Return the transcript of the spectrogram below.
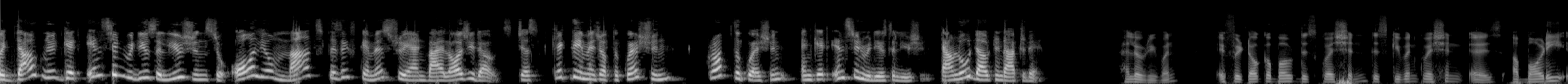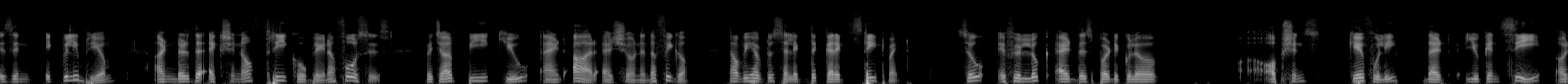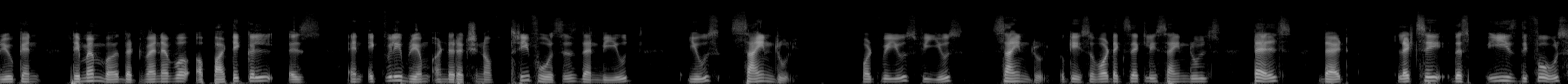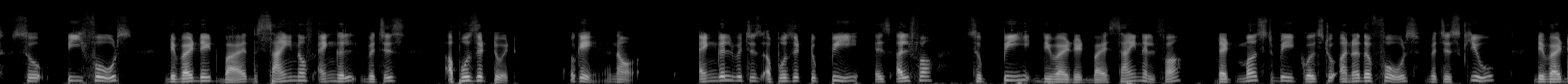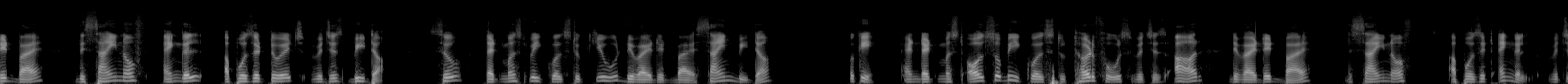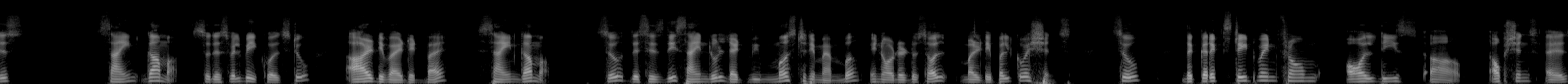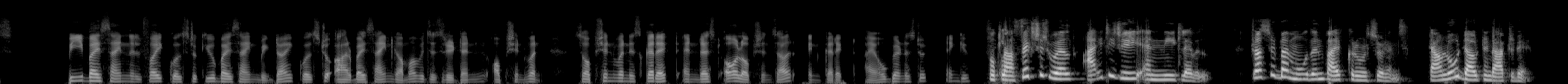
With Doubtnut, get instant video solutions to all your maths, physics, chemistry, and biology doubts. Just click the image of the question, crop the question, and get instant video solution. Download Doubtnut app today. Hello everyone. If we talk about this question, this given question is a body is in equilibrium under the action of three coplanar forces, which are P, Q, and R as shown in the figure. Now we have to select the correct statement. So if you look at this particular uh, options carefully, that you can see or you can remember that whenever a particle is in equilibrium under action of three forces then we use sine rule. What we use we use sine rule. Okay so what exactly sine rules tells that let's say this E is the force so P force divided by the sine of angle which is opposite to it. Okay now angle which is opposite to P is alpha so P divided by sine alpha that must be equals to another force which is q divided by the sine of angle opposite to it which is beta. So that must be equals to q divided by sine beta. Okay, and that must also be equals to third force which is r divided by the sine of opposite angle which is sine gamma. So this will be equals to r divided by sine gamma. So this is the sine rule that we must remember in order to solve multiple questions. So the correct statement from all these uh, options is P by sine alpha equals to Q by sine beta equals to R by sine gamma which is written in option 1. So option 1 is correct and rest all options are incorrect. I hope you understood. Thank you. For class 6 to 12, IIT JEE and NEET level. Trusted by more than 5 crore students. Download Doubtnut app today.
